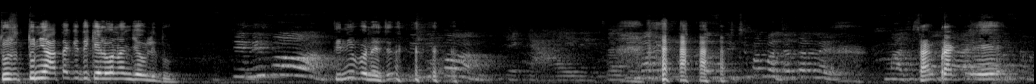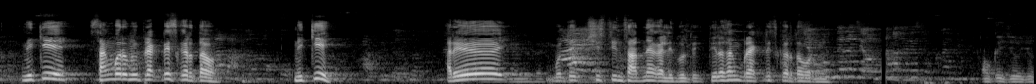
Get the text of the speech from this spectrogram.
तू तुम्ही आता किती केळवण जेवली तू? तिन्ही पण. तिन्ही पण याचे तिन्ही पण हे काय रे चल तिची पण मजा चाललंय माझी सांग प्रॅक्टिस निक्की सांग बरं मी प्रॅक्टिस करता. हो निक्की अरे बोलते शिस्तीन साधण्या घालीत बोलते तिला सांग प्रॅक्टिस करता बरं मी. ओके जेव जेव.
